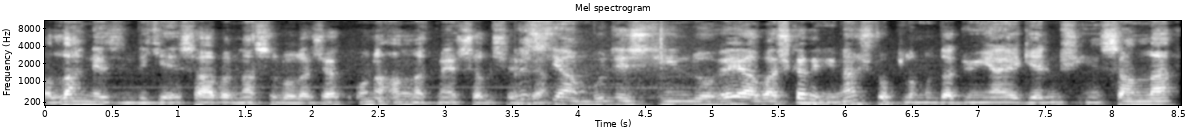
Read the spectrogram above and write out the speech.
Allah nezdindeki hesabı nasıl olacak onu anlatmaya çalışacağım. Hristiyan, Budist, Hindu veya başka bir inanç toplumunda dünyaya gelmiş insanla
